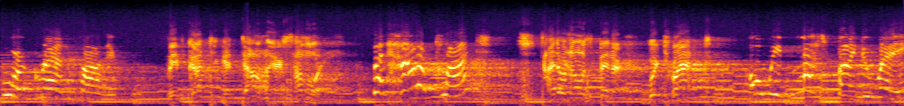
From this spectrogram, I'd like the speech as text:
poor grandfather. We've got to get down there some way. But how, Clutch? I don't know, Spinner. We're trapped. Oh, we must find a way.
